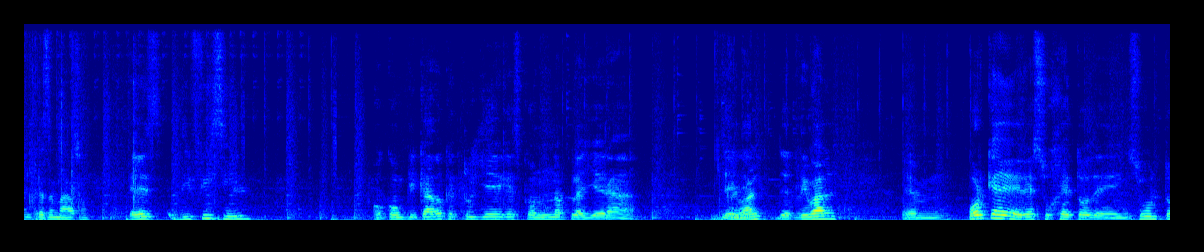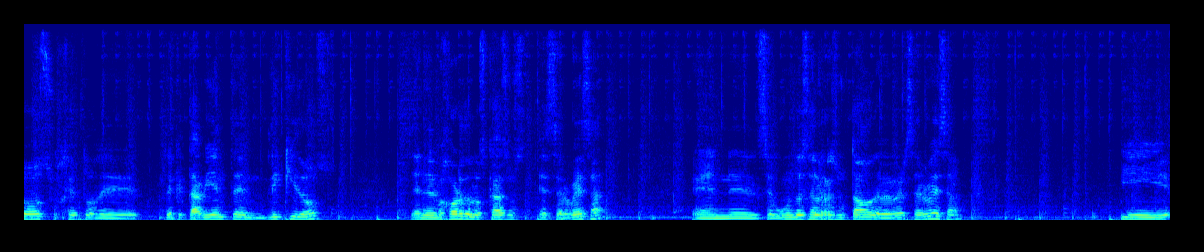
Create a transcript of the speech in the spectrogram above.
el 3 de marzo. es difícil o complicado que tú llegues con una playera de Rival. em, porque eres sujeto de insultos, sujeto de, de que te avienten líquidos. En el mejor de los casos es cerveza. En el segundo es el resultado de beber cerveza. Y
